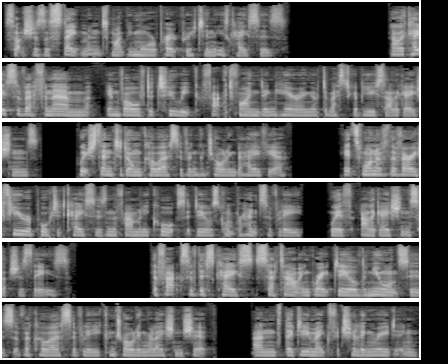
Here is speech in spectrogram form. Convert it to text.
such as a statement, might be more appropriate in these cases. Now, the case of F&M involved a two-week fact-finding hearing of domestic abuse allegations, which centred on coercive and controlling behaviour. It's one of the very few reported cases in the family courts that deals comprehensively with allegations such as these. The facts of this case set out in great deal the nuances of a coercively controlling relationship, and they do make for chilling reading.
